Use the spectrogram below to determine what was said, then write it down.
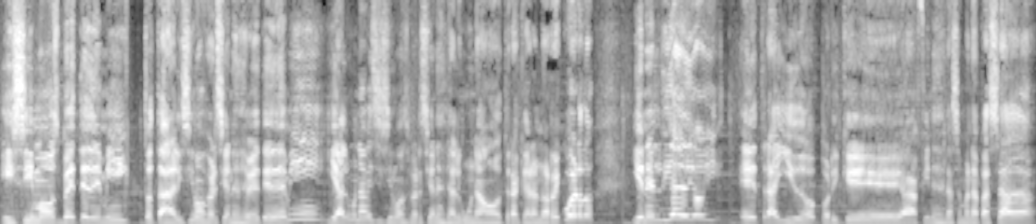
Hicimos Vete de mí, total, hicimos versiones de Vete de mí y alguna vez hicimos versiones de alguna otra que ahora no recuerdo. Y en el día de hoy he traído, porque a fines de la semana pasada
